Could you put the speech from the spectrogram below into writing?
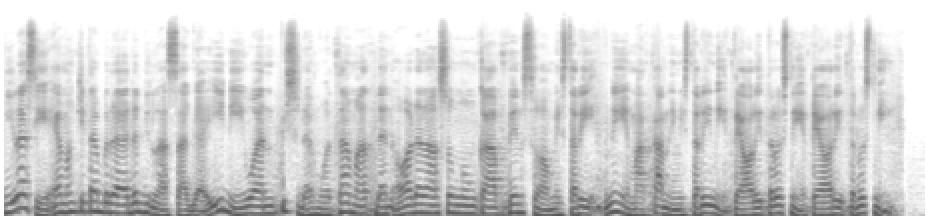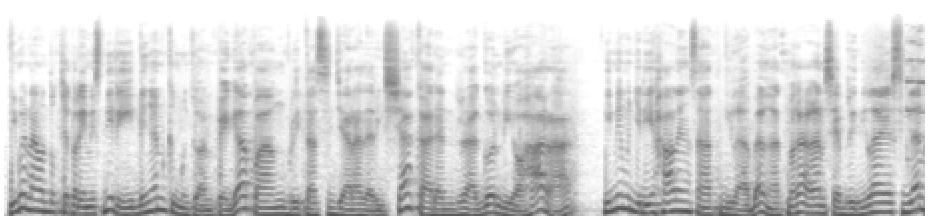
gila sih, emang kita berada di La Saga ini, One Piece sudah mau tamat dan Oda langsung ngungkapin semua misteri. Nih, makan nih misteri nih, teori terus nih, teori terus nih. Di mana untuk chapter ini sendiri, dengan kemunculan Vegapunk, berita sejarah dari Shaka dan Dragon di Ohara, ini menjadi hal yang sangat gila banget, maka akan saya beri nilai 9,2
